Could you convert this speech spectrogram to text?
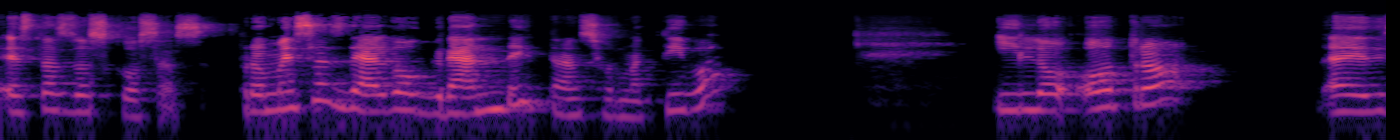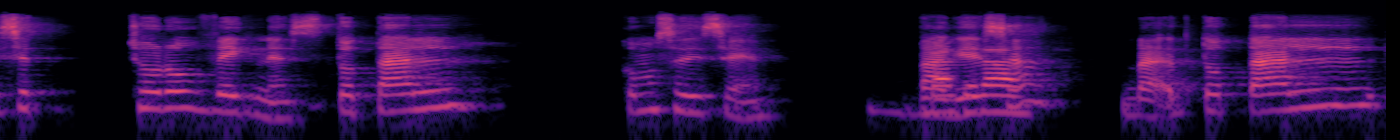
estas dos cosas, promesas de algo grande y transformativo. Y lo otro, eh, dice total vagueness, total, ¿cómo se dice? Vagueza, total.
